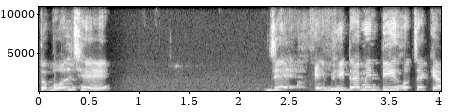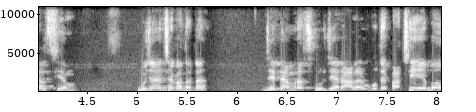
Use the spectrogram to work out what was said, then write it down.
তো বলছে যে এই ভিটামিন ডি হচ্ছে ক্যালসিয়াম বোঝা যাচ্ছে কথাটা? যেটা আমরা সূর্যের আলোর মধ্যে পাচ্ছি এবং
